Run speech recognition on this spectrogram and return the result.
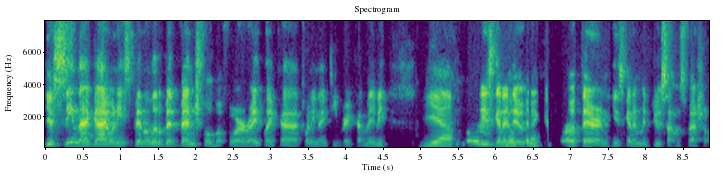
you've seen that guy when he's been a little bit vengeful before, right? Like uh, 2019 Grey Cup, maybe. Yeah. You know what he's going to no do? He's gonna go out there and he's going to do something special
